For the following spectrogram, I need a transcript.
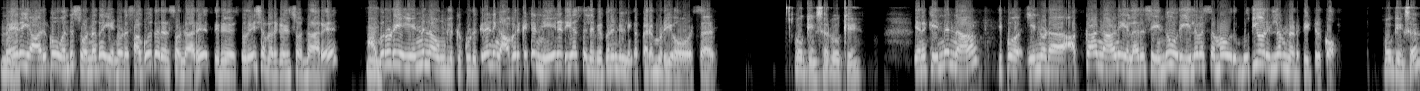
வேற யாருக்கும் வந்து சொன்னதா என்னோட சகோதரர் சொன்னாரு. திரு சுரேஷ் அவர்கள் சொன்னாரு. அவருடைய எண்ண நான் உங்களுக்கு குடுக்குறேன். நீங்க அவர்கிட்ட நேரடியா சில விவரங்கள் நீங்க பெற முடியும் சார். ஓகேங்க சார். ஓகே. எனக்கு என்னன்னா, இப்போ என்னோட அக்கா, நானு எல்லாரும் சேர்ந்து ஒரு இலவசமா ஒரு முதியோர் இல்லம் நடத்திட்டு இருக்கோம். ஓகேங்க சார்.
